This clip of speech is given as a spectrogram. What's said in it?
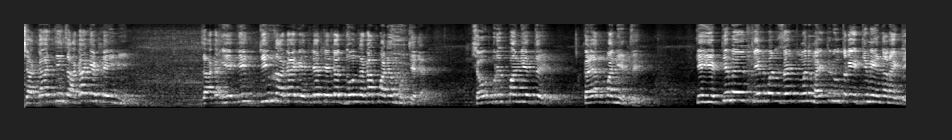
शाखाची जागा घेतल्या मी जागा एक एक तीन जागा घेतल्या त्याच्या दोन जागा पाण्यात बुडतेल्या. शाहूपुरीत पाणी येतंय कळ्यात पाणी येतंय. ते ए टी एम तेल पाणी साहेब तुम्हाला माहिती नव्हतं का ए टी एम येणार आहे ते?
